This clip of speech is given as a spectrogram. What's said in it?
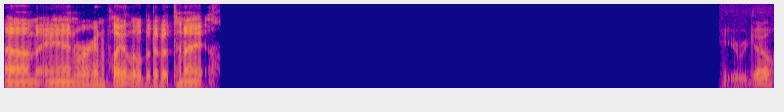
um, and we're gonna play a little bit of it tonight. We go.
